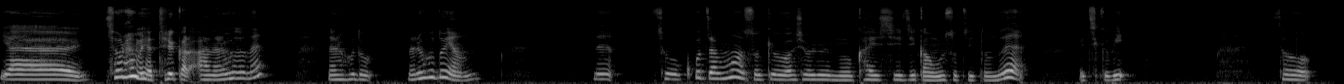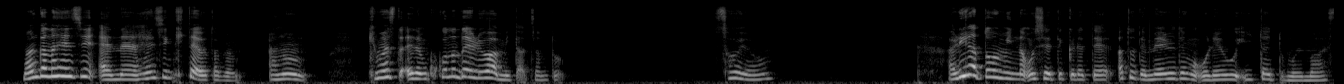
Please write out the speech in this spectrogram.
イエーイ。ショールームやってるから。あなるほどね。なるほど。なるほどやん。ね。そうここちゃんもそう今日はショールーム開始時間嘘ついたので内首。そう漫画の返信えね返信来たよ多分。あの来ました。えでもここの便りは見たちゃんと。そうよ。ありがとうみんな教えてくれて。後でメールでもお礼を言いたいと思います。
